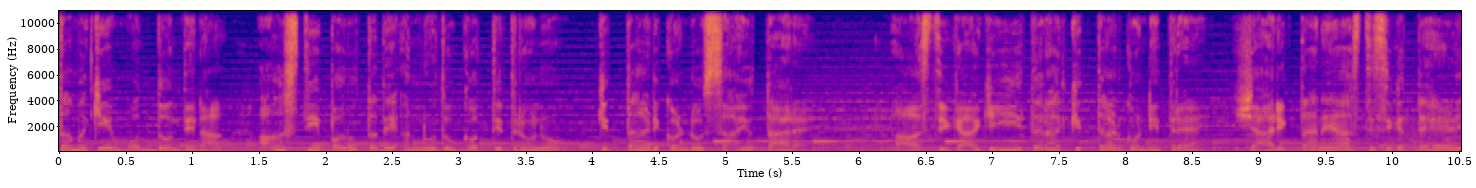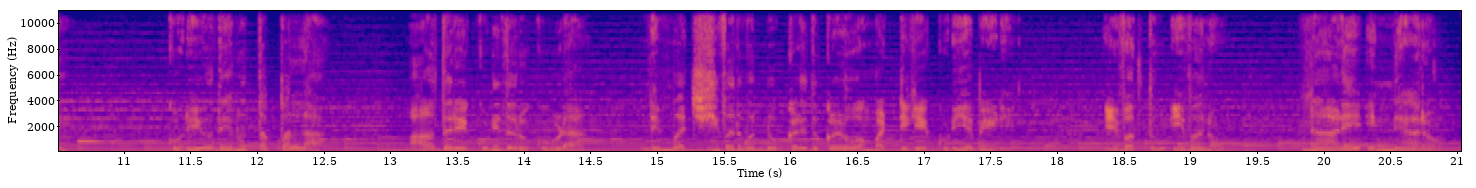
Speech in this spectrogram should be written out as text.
ತಮಗೆ ಮುಂದೊಂದಿನ ಆಸ್ತಿ ಬರುತ್ತದೆ ಅನ್ನೋದು ಗೊತ್ತಿದ್ರೂನು ಕಿತ್ತಾಡಿಕೊಂಡು ಸಾಯುತ್ತಾರೆ. ಆಸ್ತಿಗಾಗಿ ಈ ತರ ಕಿತ್ತಾಡ್ಕೊಂಡಿದ್ರೆ ಯಾರಿಗ್ ತಾನೇ ಆಸ್ತಿ ಸಿಗುತ್ತೆ ಹೇಳಿ? ಕುಡಿಯೋದೇನೂ ತಪ್ಪಲ್ಲ. ಆದರೆ ಕುಡಿದರೂ ಕೂಡ ನಿಮ್ಮ ಜೀವನವನ್ನು ಕಳೆದುಕೊಳ್ಳುವ ಮಟ್ಟಿಗೆ ಕುಡಿಯಬೇಡಿ. ಇವತ್ತು ಇವನು ನಾಳೆ ಇನ್ಯಾರೋ.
